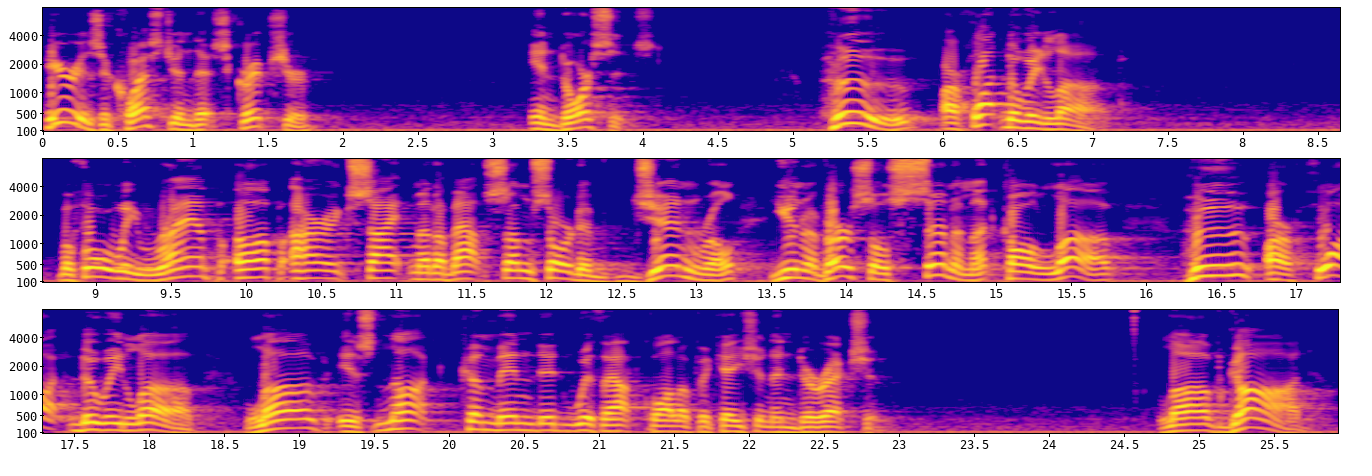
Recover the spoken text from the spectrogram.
here is a question that Scripture endorses. Who or what do we love? Before we ramp up our excitement about some sort of general, universal sentiment called love, who or what do we love? Love is not commended without qualification and direction. Love God.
